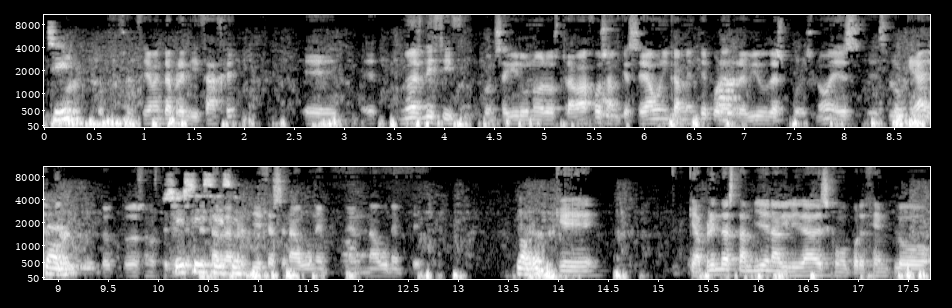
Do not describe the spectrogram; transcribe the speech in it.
¿Sí? por, por sencillamente aprendizaje, eh, no es difícil conseguir uno de los trabajos, aunque sea únicamente por el review después, ¿no? Es, es lo que hay. Claro. Todos hemos tenido sí, que sí, sí, en algún, en algún empleo. Claro. Que, que aprendas también habilidades como, por ejemplo,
